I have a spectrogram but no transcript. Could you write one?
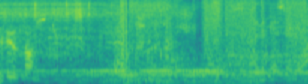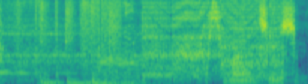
ist dieses Land. Twenty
